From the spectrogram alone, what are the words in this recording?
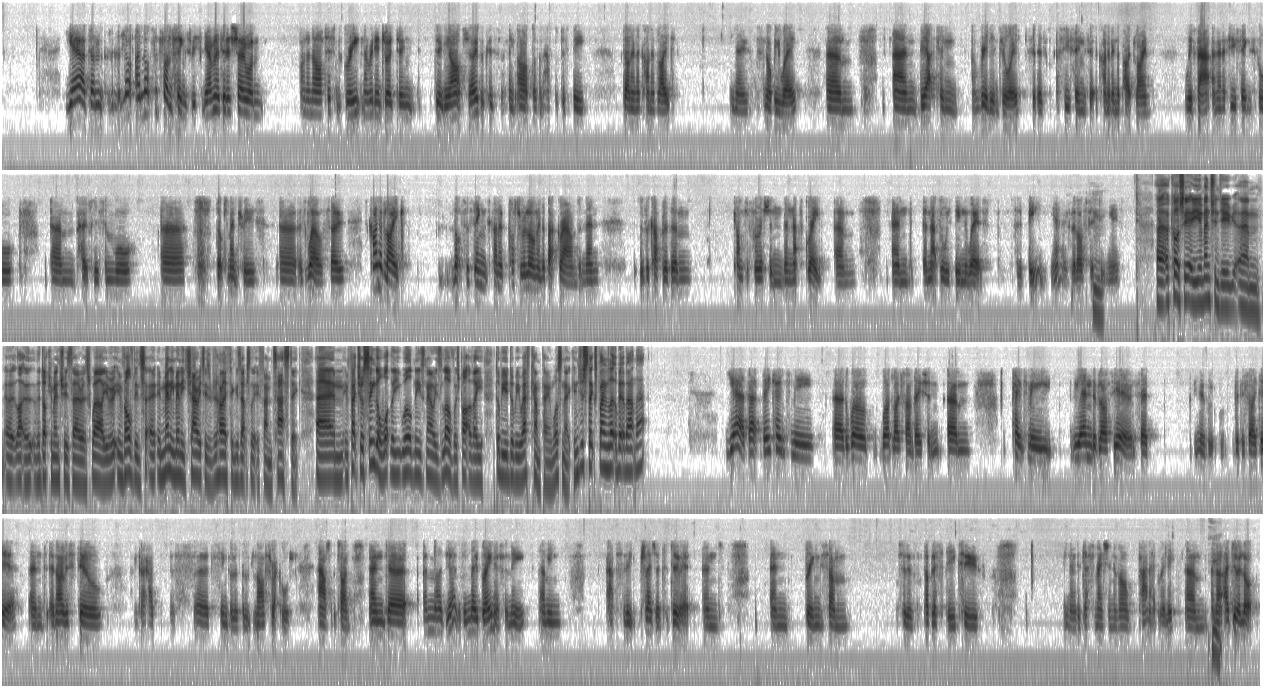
Yeah, I've done lot, uh, lots of fun things recently. I mean, I did a show on on an artist, Magritte, and I really enjoyed doing doing the art show because I think art doesn't have to just be done in a kind of like you know snobby way. Um, and the acting I really enjoy. So there's a few things that are kind of in the pipeline with that, and then a few things for um, hopefully some more uh, documentaries uh, as well. So it's kind of like lots of things kind of potter along in the background, and then if a couple of them come to fruition, then that's great. Um, and and that's always been the way it's sort of been, yeah, over the last 15 years. Uh, of course, you, you mentioned you um, uh, like uh, the documentaries there as well. You're involved in uh, in many many charities, which I think is absolutely fantastic. Um, in fact, your single "What the World Needs Now Is Love" was part of a WWF campaign, wasn't it? Can you just explain a little bit about that? Yeah, that they came to me. Uh, the World Wildlife Foundation um, came to me the end of last year and said, you know, w- w- with this idea, and and I was still, I think I had the third single of the last record out at the time, and uh, and uh, yeah, it was a no-brainer for me. I mean, absolute pleasure to do it, and and bring some sort of publicity to you know the decimation of our planet really. Um, and I, I do a lot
